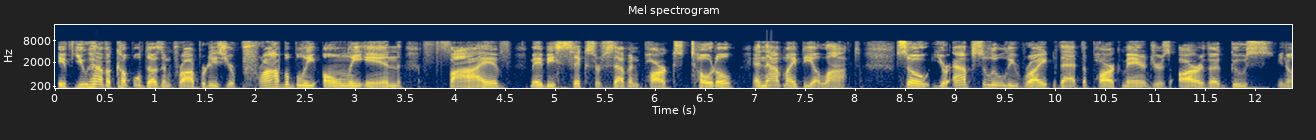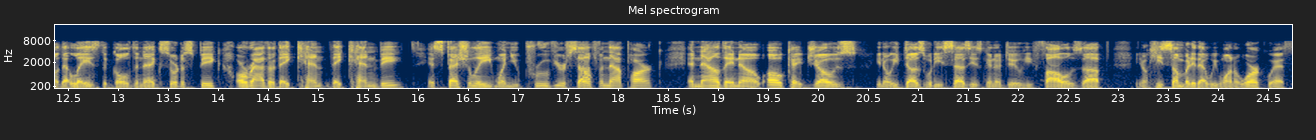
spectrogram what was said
if you have a couple dozen properties, you're probably only in five, maybe six or seven parks total, and that might be a lot. So you're absolutely right that the park managers are the goose, you know, that lays the golden egg, so to speak, or rather they can they can be, especially when you prove yourself in that park, and now they know, okay, Joe's you know he does what he says he's going to do. He follows up. You know he's somebody that we want to work with.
